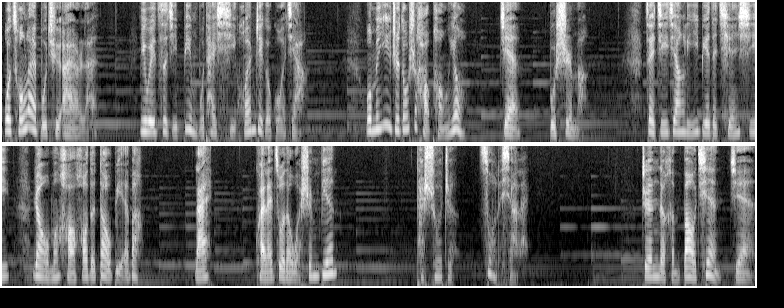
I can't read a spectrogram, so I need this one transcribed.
我从来不去爱尔兰，因为自己并不太喜欢这个国家。我们一直都是好朋友，简，不是吗？在即将离别的前夕，让我们好好的道别吧。来。快来坐到我身边。他说着坐了下来。真的很抱歉，Jane，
